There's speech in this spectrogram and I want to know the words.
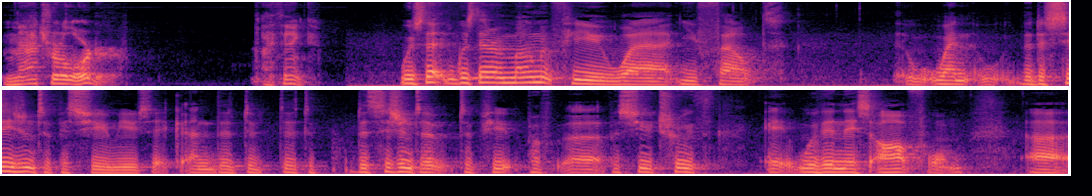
natural order. I think. Was there was there a moment for you where you felt when the decision to pursue music and the, the, the, decision to, to uh, pursue truth eh, within this art form uh,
